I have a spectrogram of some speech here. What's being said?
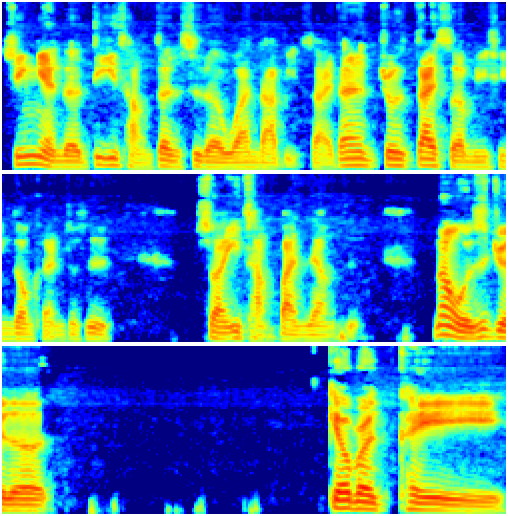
今年的第一场正式的武安打比赛，但是就是在蛇迷心中可能就是算一场半这样子。那我是觉得。Gilbert 可以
